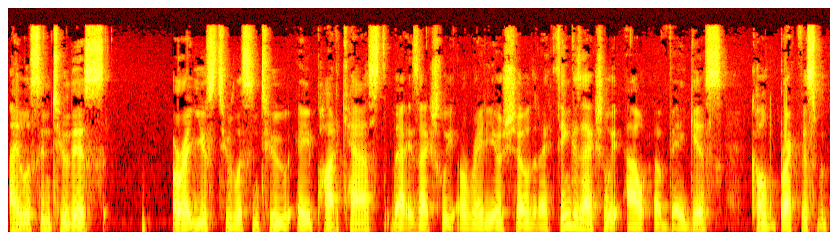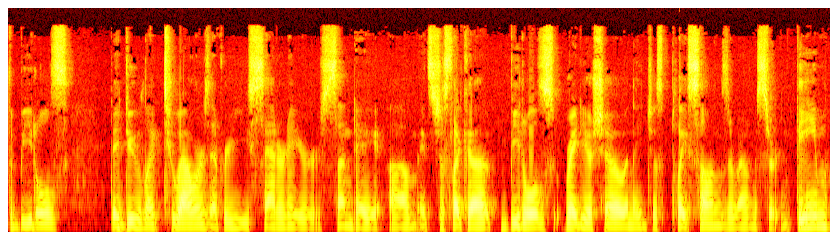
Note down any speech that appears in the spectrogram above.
I listen to this or I used to listen to a podcast that is actually a radio show that I think is actually out of Vegas called Breakfast with the Beatles. They do like two hours every Saturday or Sunday. Um, it's just like a Beatles radio show, and they just play songs around a certain theme.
